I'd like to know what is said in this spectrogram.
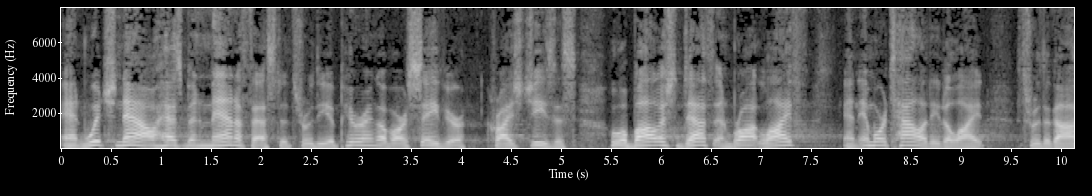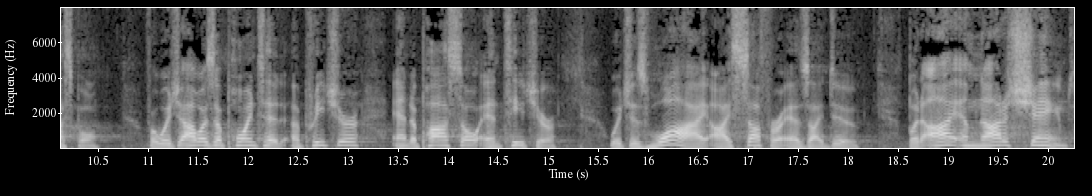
and which now has been manifested through the appearing of our Savior, Christ Jesus, who abolished death and brought life and immortality to light through the gospel, for which I was appointed a preacher and apostle and teacher which is why I suffer as I do. But I am not ashamed,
